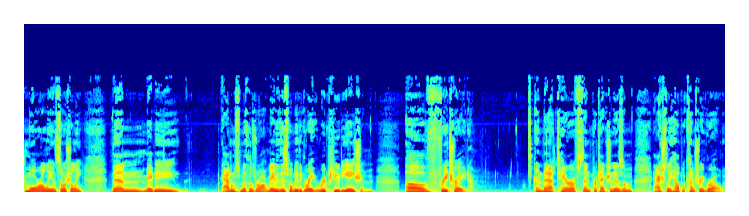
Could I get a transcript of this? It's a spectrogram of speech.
morally, and socially, then maybe Adam Smith was wrong. Maybe this will be the great repudiation of free trade and that tariffs and protectionism actually help a country grow.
